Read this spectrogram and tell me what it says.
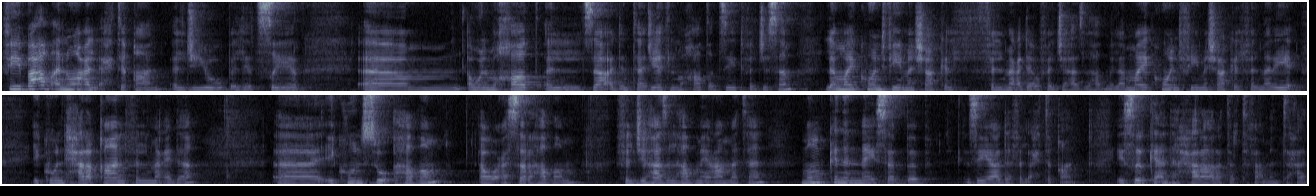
في بعض أنواع الاحتقان الجيوب اللي تصير أو المخاط الزائد إنتاجية المخاط تزيد في الجسم لما يكون في مشاكل في المعدة وفي الجهاز الهضمي لما يكون في مشاكل في المريء يكون حرقان في المعدة آه، يكون سوء هضم أو عسر هضم في الجهاز الهضمي عامة ممكن إنه يسبب زيادة في الاحتقان. يصير كأنها حرارة ترتفع من تحت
